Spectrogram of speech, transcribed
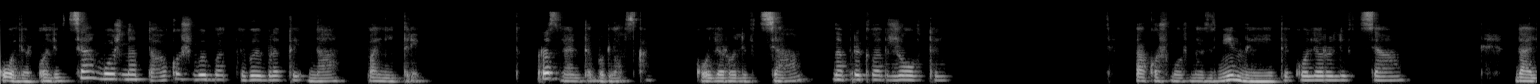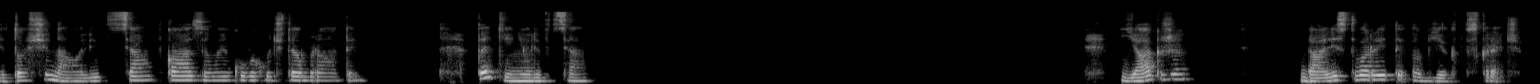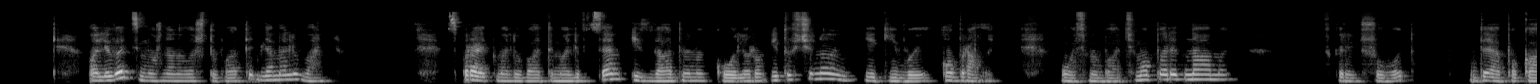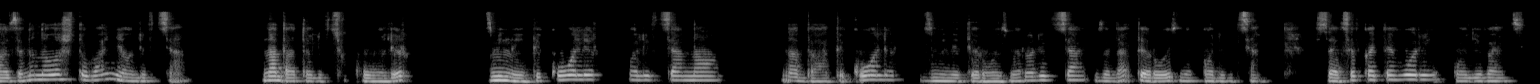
Колір олівця можна також вибрати на палітрі. Розгляньте, будь ласка, колір олівця, наприклад, жовтий. Також можна змінити колір олівця. Далі товщина олівця вказуємо, яку ви хочете обрати. Та тінь олівця. Як же Далі створити об'єкт в Scratch. Олівець можна налаштувати для малювання. Спрайт малювати олівцем із заданим кольором і товщиною, які ви обрали. Ось ми бачимо перед нами скріншот, де показано налаштування олівця. Надати олівцю колір, змінити колір олівця на надати колір, змінити розмір олівця, задати розмір олівця. Все це в категорії олівець.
